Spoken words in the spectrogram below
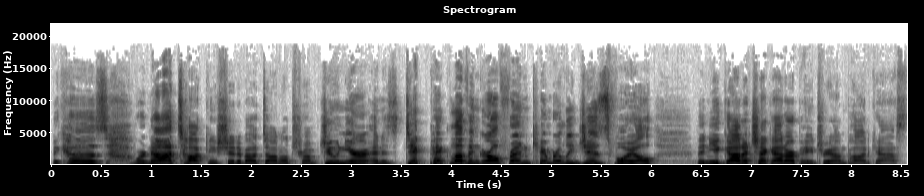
because we're not talking shit about Donald Trump Jr. and his dick pic loving girlfriend, Kimberly Jizfoil, then you gotta check out our Patreon podcast.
